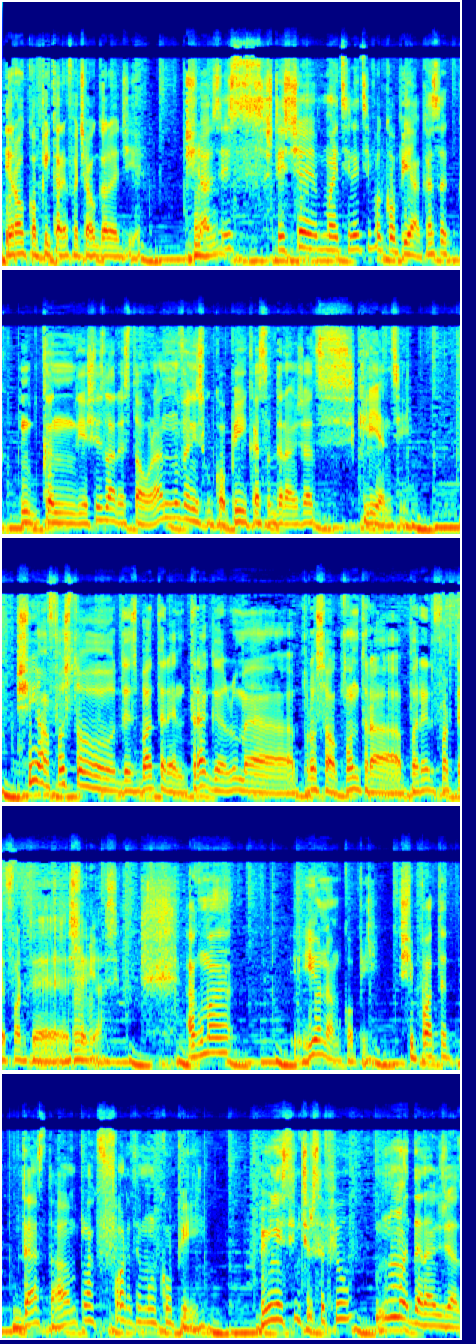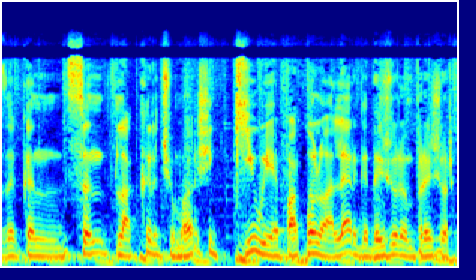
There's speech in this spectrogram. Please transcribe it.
erau copii care făceau gălăgie. Și a mhm. zis, știți ce, mai țineți-vă copiii acasă, când ieșiți la restaurant, nu veniți cu copiii ca să deranjați clienții. Și a fost o dezbatere întreagă, lumea pro sau contra, păreri foarte, foarte serioase. Uh-huh. Acum, eu n-am copii și poate de asta îmi plac foarte mult copiii. Pe mine, sincer să fiu, nu mă deranjează când sunt la cârciumă și chiuie pe acolo, aleargă de jur împrejur.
